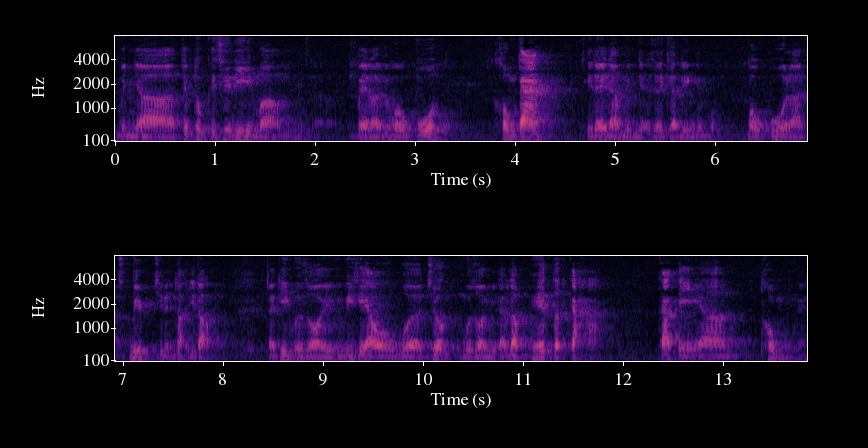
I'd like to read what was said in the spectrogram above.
mình uh, tiếp tục cái series mà về nói về bầu cua không tang. Thì đây là mình giới thiệu đến cái bầu cua là bịp trên điện thoại di động đấy thì vừa rồi cái video vừa trước vừa rồi mình đã đập hết tất cả các cái ờ, thùng này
